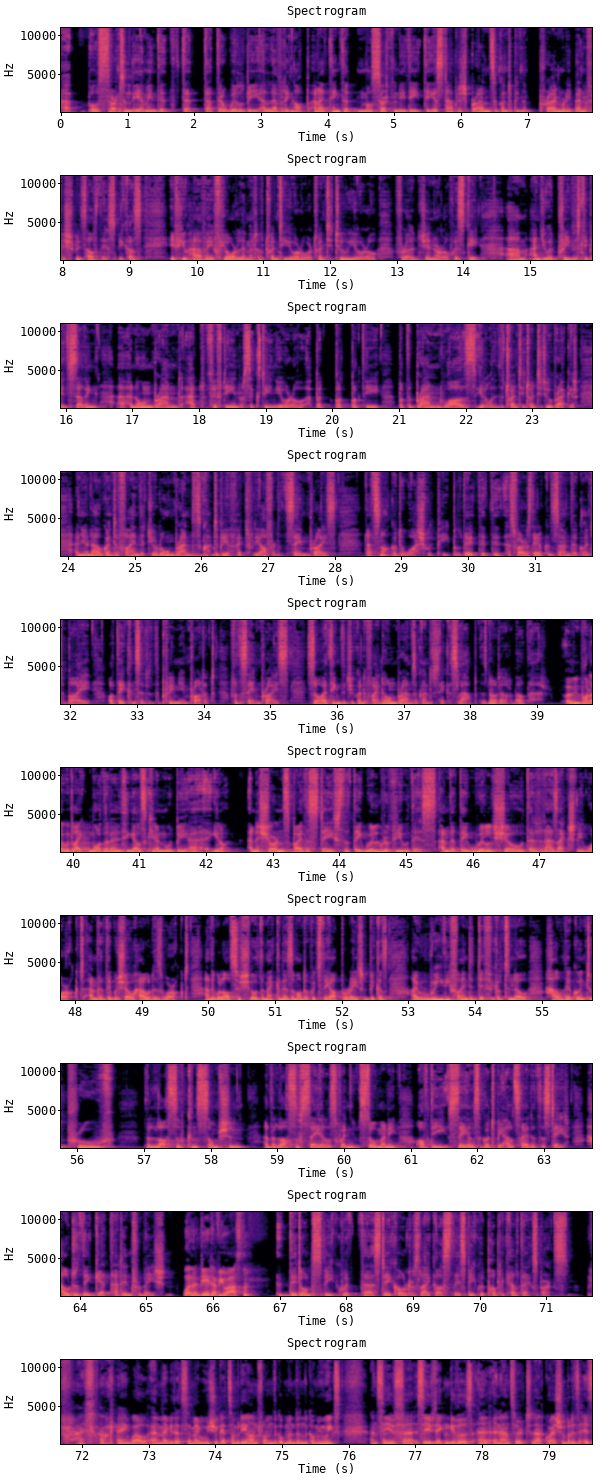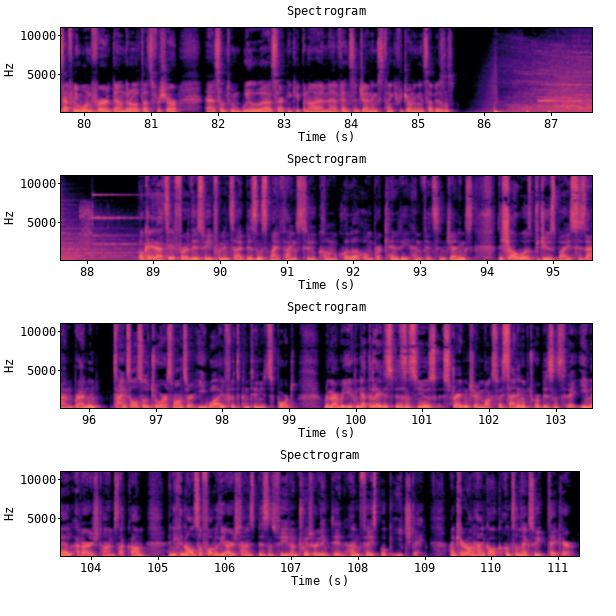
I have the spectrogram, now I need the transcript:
Uh, most certainly, I mean, that, that, that there will be a leveling up. And I think that most certainly the, the established brands are going to be the primary beneficiaries of this because if you have a floor limit of 20 euro or 22 euro for a gin or a whiskey, um, and you had previously been selling uh, an own brand at 15 or 16 euro, but, but, but the, but the brand was, you know, in the 2022 bracket, and you're now going to find that your own brand is going to be effectively offered at the same price that's not going to wash with people. They, they, they, as far as they're concerned, they're going to buy what they consider the premium product for the same price. So I think that you're going to find own brands are going to take a slap. There's no doubt about that. I mean, what I would like more than anything else, Ciarán, would be, uh, you know, an assurance by the state that they will review this and that they will show that it has actually worked and that they will show how it has worked. And they will also show the mechanism under which they operated because I really find it difficult to know how they're going to prove the loss of consumption and the loss of sales when so many of the sales are going to be outside of the state? How do they get that information? Well, indeed. Have you asked them? They don't speak with uh, stakeholders like us. They speak with public health experts. Okay, well, uh, maybe that's uh, maybe we should get somebody on from the government in the coming weeks and see if uh, see if they can give us a, an answer to that question. But it's, it's definitely one for down the road, that's for sure. Uh, something we'll uh, certainly keep an eye on. Uh, Vincent Jennings, thank you for joining Inside Business. Okay, that's it for this week from Inside Business. My thanks to Colin McQuilla, Eoin Kennedy, and Vincent Jennings. The show was produced by Suzanne Brennan. Thanks also to our sponsor EY for the continued support. Remember, you can get the latest business news straight into your inbox by signing up to our Business Today email at irishtimes.com. And you can also follow the Irish Times business feed on Twitter, LinkedIn, and Facebook each day. I'm Ciarán Hancock. Until next week, take care.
